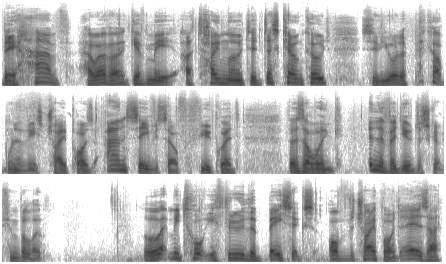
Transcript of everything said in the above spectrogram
They have, however, given me a time-limited discount code, so if you want to pick up one of these tripods and save yourself a few quid, there's a link in the video description below let me talk you through the basics of the tripod. It is a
